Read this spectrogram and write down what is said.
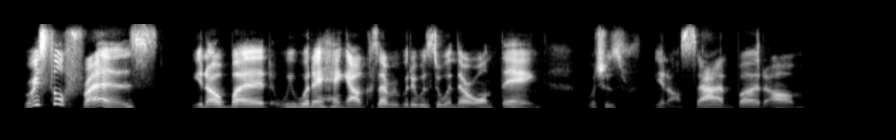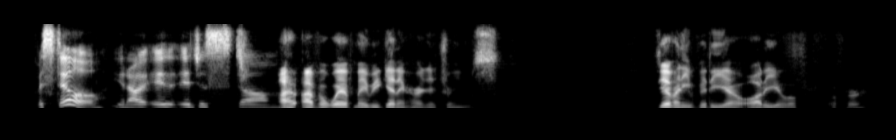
we were still friends you know but we wouldn't hang out because everybody was doing their own thing which is you know sad but um but still you know it, it just um I, I have a way of maybe getting her in your dreams. Do you have any video, audio of, of her?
